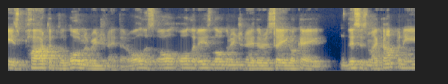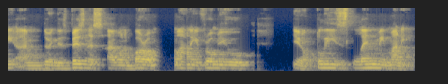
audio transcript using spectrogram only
is part of the loan originator. All this, all, all it is, loan originator is saying, okay, this is my company. I'm doing this business. I want to borrow money from you. You know, please lend me money.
